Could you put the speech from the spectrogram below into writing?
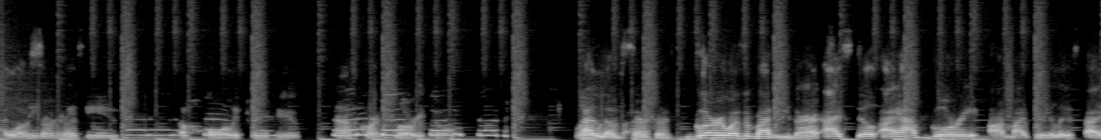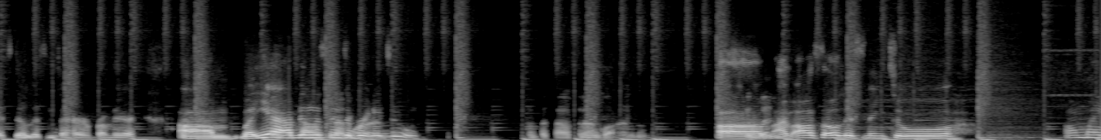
holy trinities, the holy trinities, and of course Glory too. I love. Circus. Glory wasn't bad either. I, I still I have Glory on my playlist. I still listen to her from there. Um, but yeah, I've been listening to Britney too. Ang pagkakasal ng Guan. Um, I'm also listening to. Oh my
